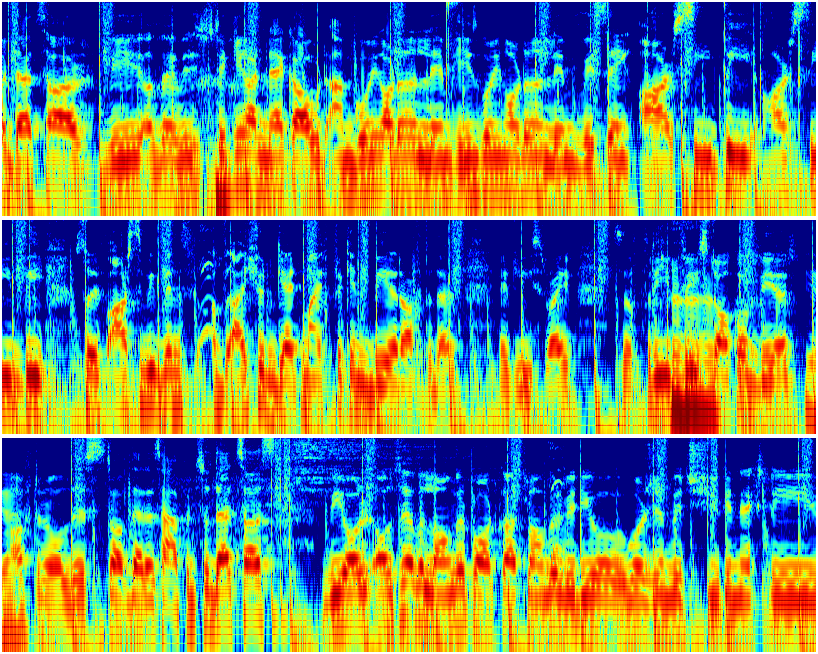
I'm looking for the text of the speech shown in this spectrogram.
But that's our we we're sticking our neck out. I'm going out on a limb. He's going out on a limb. We're saying RCB, RCB. So if RCB wins, I should get my freaking beer after that at least, right? So free free stock of beer Yeah. after all this stuff that has has happened. So that's us. We all also have a longer podcast, longer video version, which you can actually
